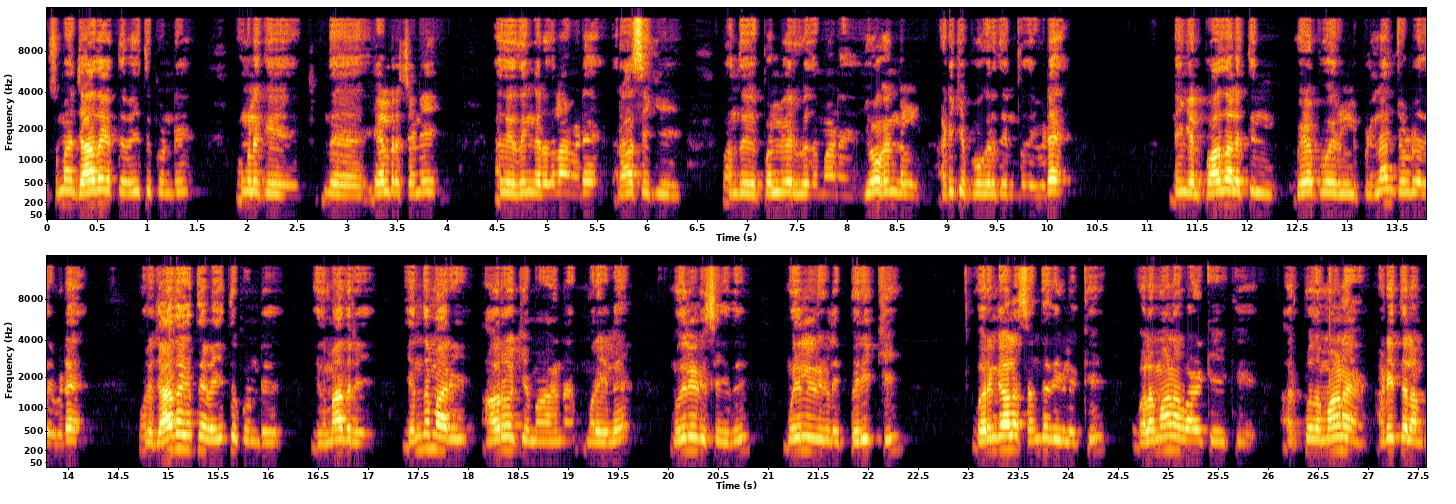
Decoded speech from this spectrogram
சும்மா ஜாதகத்தை வைத்துக்கொண்டு உங்களுக்கு இந்த ஏழரை சனி அது இதுங்கிறதெல்லாம் விட ராசிக்கு வந்து பல்வேறு விதமான யோகங்கள் அடிக்கப் போகிறது என்பதை விட நீங்கள் பாதாளத்தில் விழப்போகிறீர்கள் இப்படிலாம் சொல்றதை விட ஒரு ஜாதகத்தை வைத்துக்கொண்டு இது மாதிரி எந்த மாதிரி ஆரோக்கியமான முறையில் முதலீடு செய்து முதலீடுகளை பெருக்கி வருங்கால சந்ததிகளுக்கு வளமான வாழ்க்கைக்கு அற்புதமான அடித்தளம்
